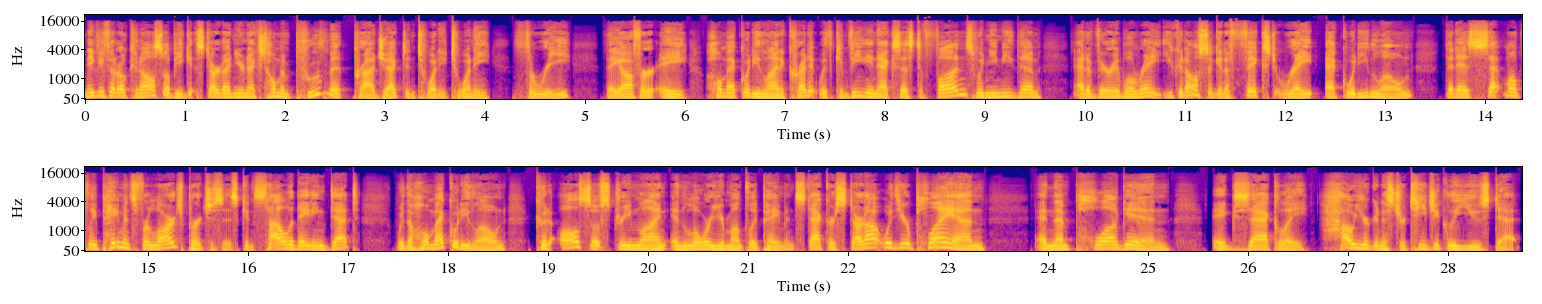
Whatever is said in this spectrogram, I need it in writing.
Navy Federal can also help you get started on your next home improvement project in 2023. They offer a home equity line of credit with convenient access to funds when you need them at a variable rate. You can also get a fixed rate equity loan that has set monthly payments for large purchases. Consolidating debt with a home equity loan could also streamline and lower your monthly payments. Stackers, start out with your plan and then plug in exactly how you're going to strategically use debt.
